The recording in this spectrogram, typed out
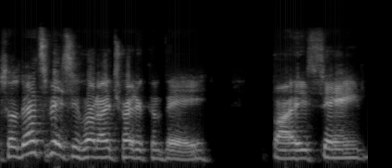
So that's basically what I try to convey by saying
